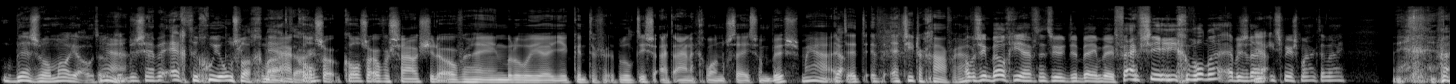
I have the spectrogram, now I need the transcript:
best wel mooie auto. Ja. Dus ze hebben echt een goede omslag gemaakt. Ja, daar. crossover, crossover sausje eroverheen. Ik bedoel, je, je kunt er, bedoel, het is uiteindelijk gewoon nog steeds een bus. Maar ja, het, Ja. Het, het, het ziet er gaver uit. Overigens in België heeft natuurlijk de BMW 5-serie gewonnen. Hebben ze daar Ja. iets meer smaak dan wij? Ja.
